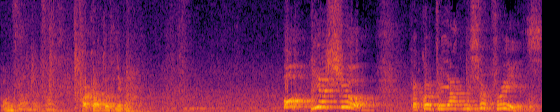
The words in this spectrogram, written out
Он занят, занят. Пока тот не... О, Ешо! Какой приятный сюрприз!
